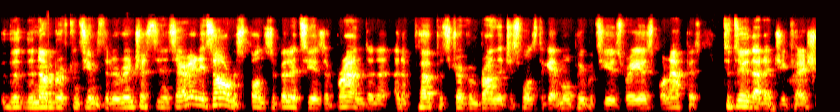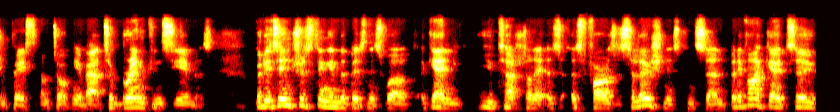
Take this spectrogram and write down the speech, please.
the, the number of consumers that are interested in this area. And it's our responsibility as a brand and a, a purpose driven brand that just wants to get more people to use reusable nappies to do that education piece that I'm talking about to bring consumers. But it's interesting in the business world. Again, you touched on it as, as far as a solution is concerned. But if I go to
